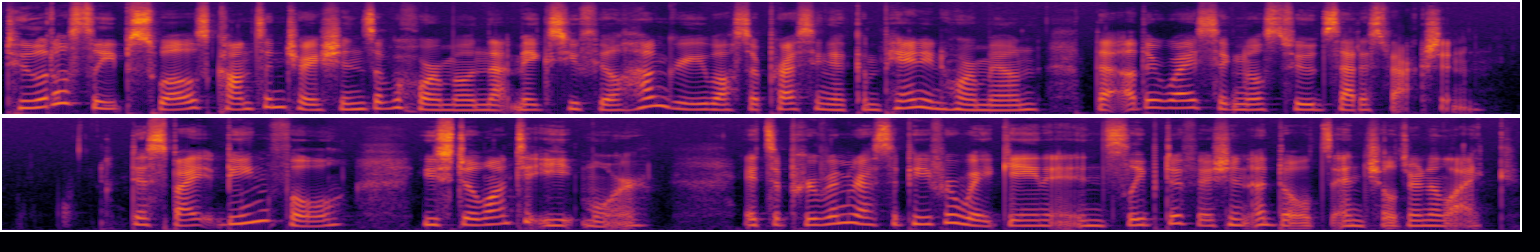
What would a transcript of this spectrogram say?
Too little sleep swells concentrations of a hormone that makes you feel hungry while suppressing a companion hormone that otherwise signals food satisfaction. Despite being full, you still want to eat more. It's a proven recipe for weight gain in sleep deficient adults and children alike.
